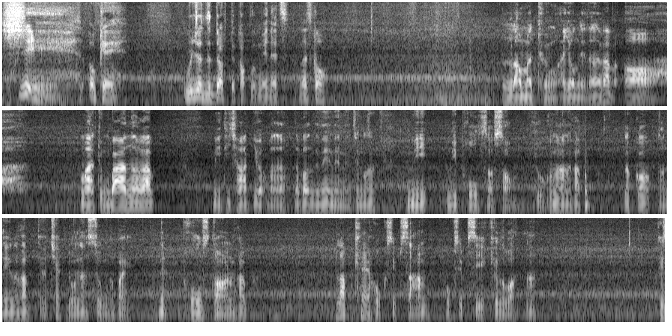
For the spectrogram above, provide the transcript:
Shit. Okay. We just deduct a couple of minutes. Let's go. เรามาถึงอายนเนตแล้วนะครับอ๋อมาถึงบ้านแล้วนะครับ มีที่ชาร์จเยอะมานะแล้วก็เนี่ยเนี่ยเนี่ยจังนะมีมีโพลสสองอยู่ข้างหน้านะครับ แล้วก็ตอนนี้นะครับ เดี๋ยวเช็คดูนะซูมเข้าไปเนี่ยโพลสตาร์นะครับ รับแค่ 63 64 กิโลวัตต์นะคือ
